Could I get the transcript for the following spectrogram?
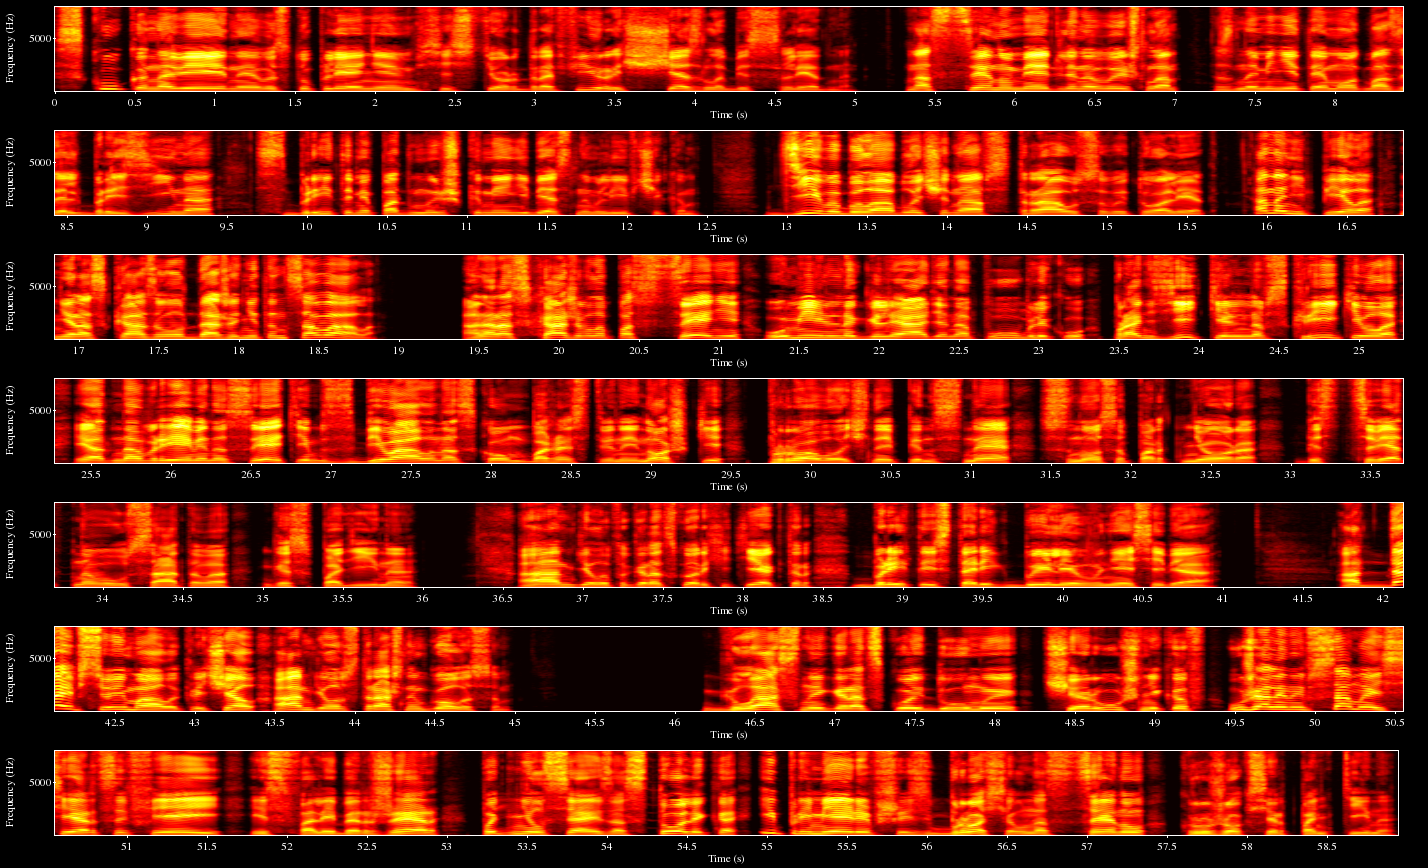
Скука, навеянная выступлением сестер Дрофир, исчезла бесследно. На сцену медленно вышла знаменитая мадемуазель Брезина с бритыми подмышками и небесным лифчиком. Дива была облачена в страусовый туалет. Она не пела, не рассказывала, даже не танцевала. Она расхаживала по сцене, умильно глядя на публику, пронзительно вскрикивала и одновременно с этим сбивала носком божественной ножки проволочное пенсне с носа партнера, бесцветного усатого господина. Ангелов и городской архитектор, бритый старик были вне себя. «Отдай все и мало!» — кричал Ангелов страшным голосом. Гласный городской думы Чарушников, ужаленный в самое сердце феи из Фале-Бержер, поднялся из-за столика и, примерившись, бросил на сцену кружок серпантина.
